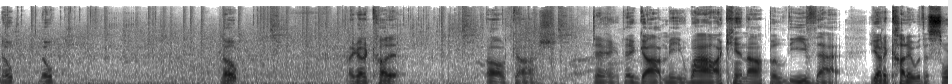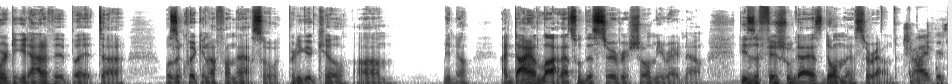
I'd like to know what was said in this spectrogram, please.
Nope, nope. Nope. I gotta cut it. Oh gosh. Dang, they got me. Wow, I cannot believe that. You gotta cut it with a sword to get out of it, but uh, wasn't quick enough on that, so pretty good kill. Um, you know, I die a lot. That's what this server is showing me right now. These official guys don't mess around. Try this.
